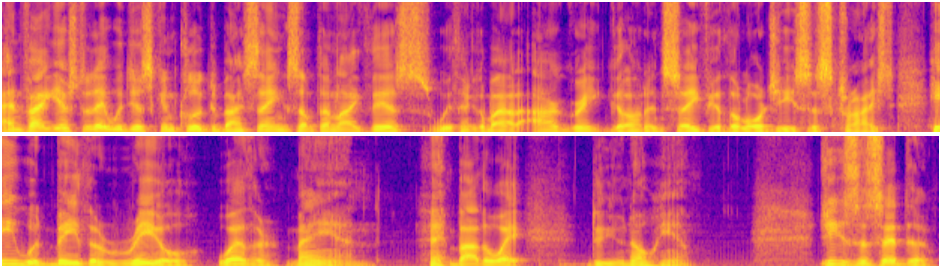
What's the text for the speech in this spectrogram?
In fact, yesterday we just concluded by saying something like this. We think about our great God and Savior, the Lord Jesus Christ. He would be the real weather man. And by the way, do you know him? Jesus said to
